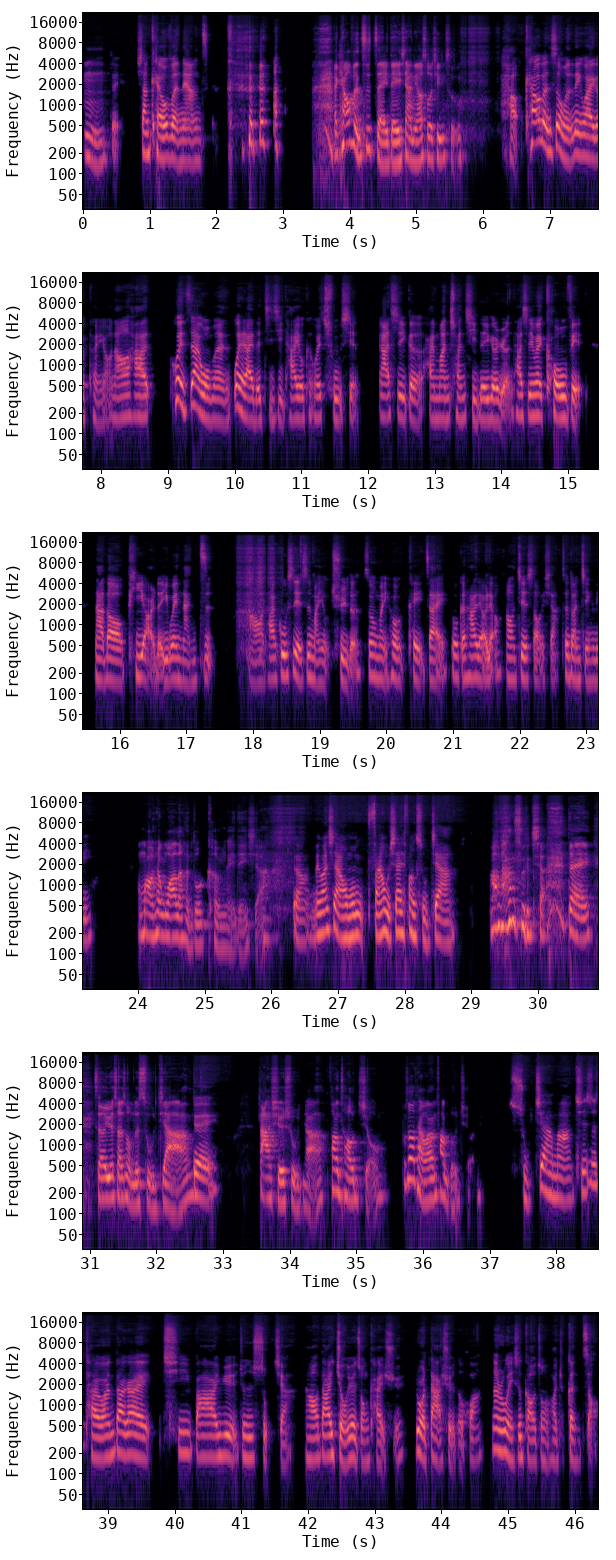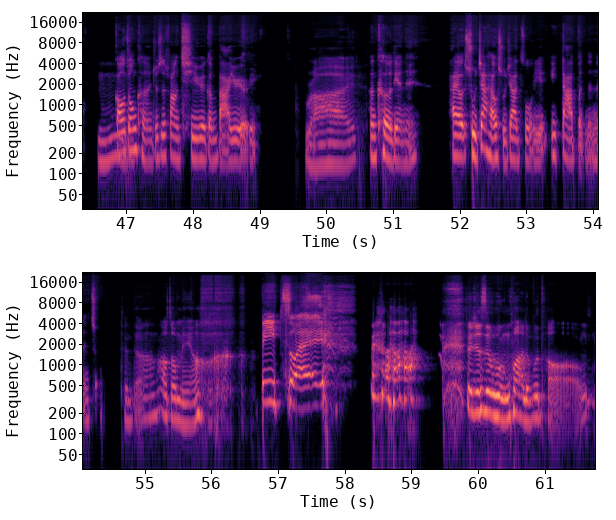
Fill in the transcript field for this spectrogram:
嗯，对，像 Kelvin 那样子。哎，Kelvin 是谁？等一下，你要说清楚。好，Kelvin 是我们另外一个朋友，然后他会在我们未来的几集，他有可能会出现。他是一个还蛮传奇的一个人，他是因为 COVID 拿到 PR 的一位男子，然后他故事也是蛮有趣的，所以我们以后可以再多跟他聊聊，然后介绍一下这段经历。我们好像挖了很多坑诶，等一下。对啊，没关系啊，我们反正我们现在放暑假，啊，放暑假，对，十二月算是我们的暑假，对，大学暑假放超久，不知道台湾放多久？暑假吗？其实台湾大概七八月就是暑假，然后大概九月中开学。如果大学的话，那如果你是高中的话，就更早。嗯，高中可能就是放七月跟八月而已。Right，很可怜呢。还有暑假，还有暑假作业，一大本的那种。真的，澳洲没有。闭嘴！这就是文化的不同，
